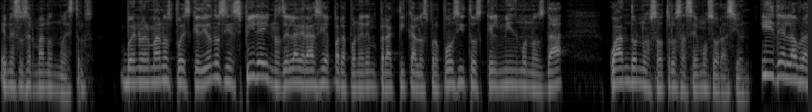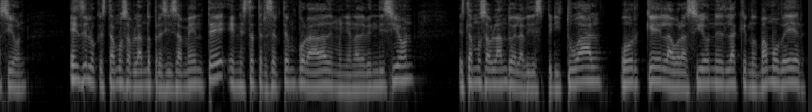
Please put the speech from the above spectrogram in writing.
en esos hermanos nuestros. Bueno, hermanos, pues que Dios nos inspire y nos dé la gracia para poner en práctica los propósitos que Él mismo nos da cuando nosotros hacemos oración. Y de la oración es de lo que estamos hablando precisamente en esta tercera temporada de Mañana de Bendición. Estamos hablando de la vida espiritual, porque la oración es la que nos va a mover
